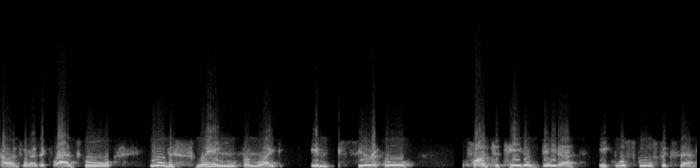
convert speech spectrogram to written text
college when I was at grad school, you know, the swing from like empirical quantitative data equals school success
